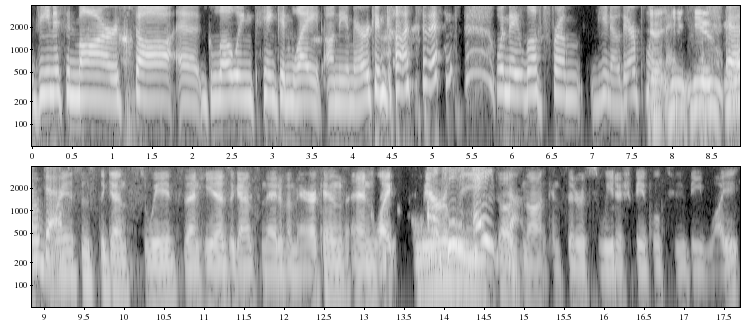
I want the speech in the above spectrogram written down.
Venus and Mars saw a glowing pink and white on the American continent when they looked from you know their Yeah, he, he is more And, uh, racist against Swedes than he is against Native Americans, and like Oh, clearly he hates does them. not consider Swedish people to be white.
